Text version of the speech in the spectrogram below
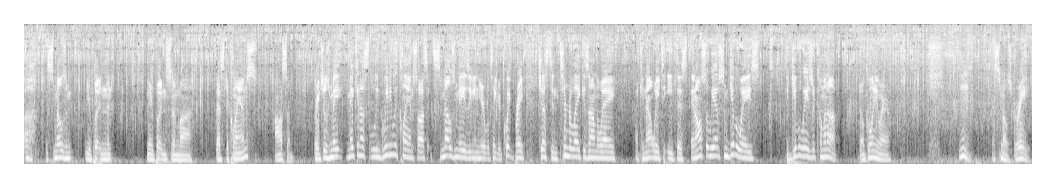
Oh, it smells. You're putting you're putting some. Uh, that's the clams. Awesome. Rachel's ma- making us linguine with clam sauce. It smells amazing in here. We'll take a quick break. Justin Timberlake is on the way. I cannot wait to eat this. And also, we have some giveaways. The giveaways are coming up. Don't go anywhere. Mmm, that smells great.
